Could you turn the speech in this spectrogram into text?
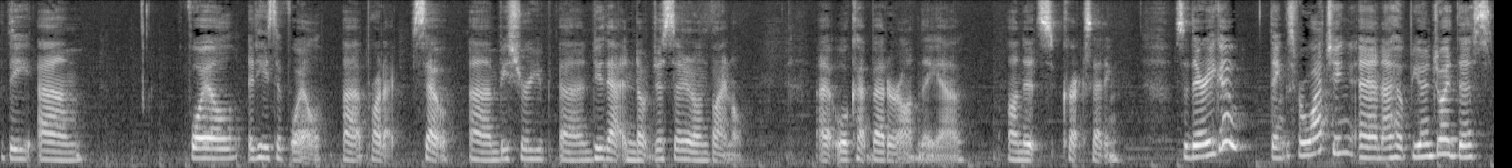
the um, foil, adhesive foil uh, product. So um, be sure you uh, do that and don't just set it on vinyl. Uh, it will cut better on the uh, on its correct setting. So there you go. Thanks for watching and I hope you enjoyed this.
